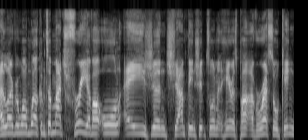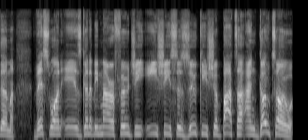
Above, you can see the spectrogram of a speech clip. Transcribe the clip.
Hello everyone, welcome to match 3 of our All Asian Championship tournament here as part of Wrestle Kingdom. This one is going to be Marufuji, Ishii, Suzuki, Shibata and Goto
